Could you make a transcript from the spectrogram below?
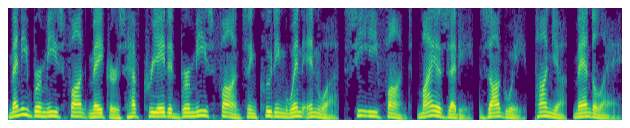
Many Burmese font makers have created Burmese fonts including Win Inwa, CE Font, Myazedi, Zawgyi, Panya, Mandalay.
